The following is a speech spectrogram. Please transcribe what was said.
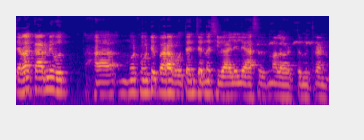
त्याला कारणीभूत हा मोठमोठे पराभव त्यांच्या नशिबी आलेले असं मला वाटतं मित्रांनो.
